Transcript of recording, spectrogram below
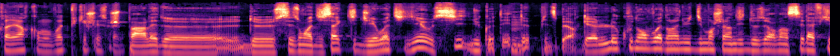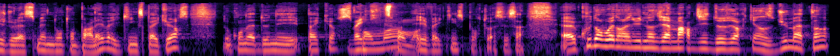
Conner, comme on voit depuis quelques Je semaines. parlais de, de saison à 10 sacs. TJ Watt y est aussi du côté Mm. de Pittsburgh. Le coup d'envoi dans la nuit de dimanche à lundi 2h20, c'est l'affiche de la semaine dont on parlait, Vikings-Packers. Donc on a donné Packers pour, Vikings moi pour moi. et Vikings pour toi, c'est ça. Euh, coup d'envoi dans la nuit de lundi à mardi 2h15 du matin.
